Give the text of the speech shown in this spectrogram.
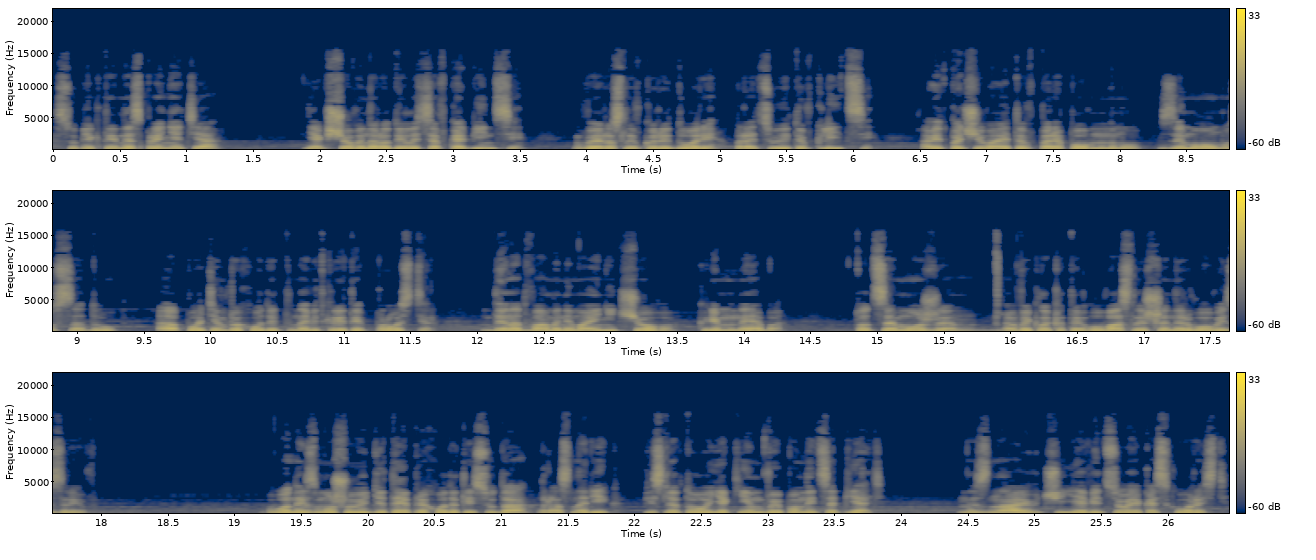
суб'єктивне сприйняття. Якщо ви народилися в кабінці, виросли в коридорі, працюєте в клітці, а відпочиваєте в переповненому зимовому саду, а потім виходите на відкритий простір, де над вами немає нічого, крім неба, то це може викликати у вас лише нервовий зрив. Вони змушують дітей приходити сюди раз на рік, після того, як їм виповниться п'ять. Не знаю, чи є від цього якась користь.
